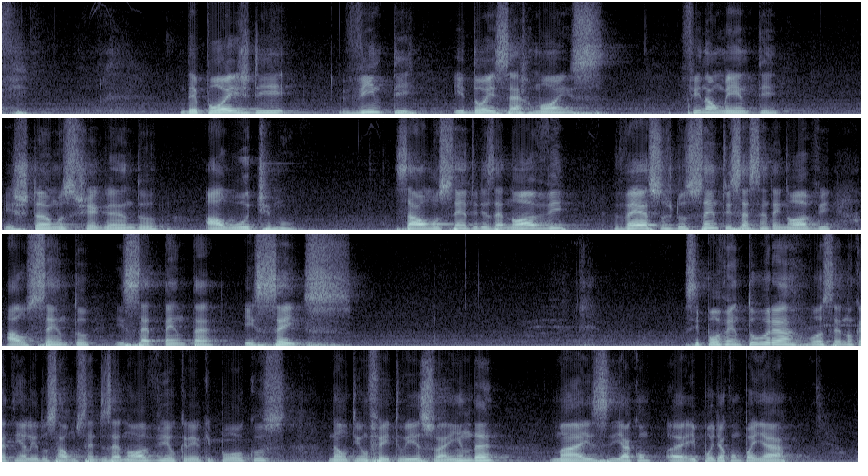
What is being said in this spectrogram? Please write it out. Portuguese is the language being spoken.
Depois de 22 sermões, finalmente estamos chegando ao último. Salmo 119 versos do 169 ao 176. Se porventura você nunca tinha lido o Salmo 119, eu creio que poucos não tinham feito isso ainda, mas e, eh, e pôde acompanhar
